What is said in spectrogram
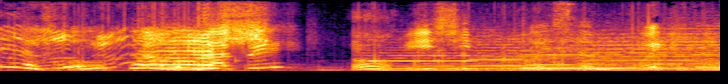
evil Oh, fish. Happy? Oh, Bishi, place him wakeful.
